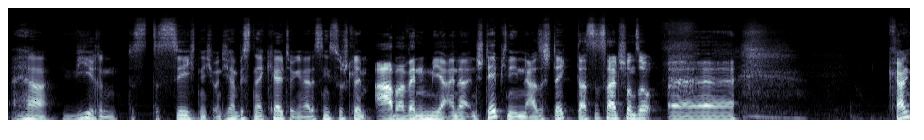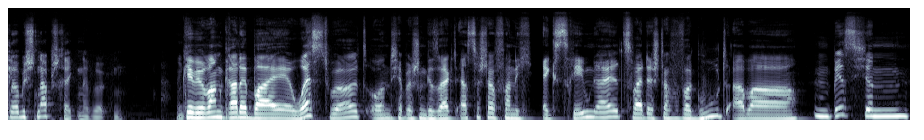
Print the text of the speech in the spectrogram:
ah ja, Viren, das, das sehe ich nicht und ich habe ein bisschen Erkältung, ja, das ist nicht so schlimm. Aber wenn mir einer ein Stäbchen in die Nase steckt, das ist halt schon so, äh, kann, glaube ich, schon abschreckender wirken. Okay, wir waren gerade bei Westworld und ich habe ja schon gesagt, erste Staffel fand ich extrem geil, zweite Staffel war gut, aber ein bisschen,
